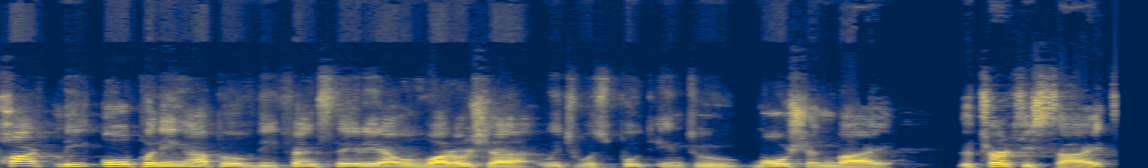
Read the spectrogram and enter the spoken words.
partly opening up of the fenced area of Varosha, which was put into motion by the Turkish side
